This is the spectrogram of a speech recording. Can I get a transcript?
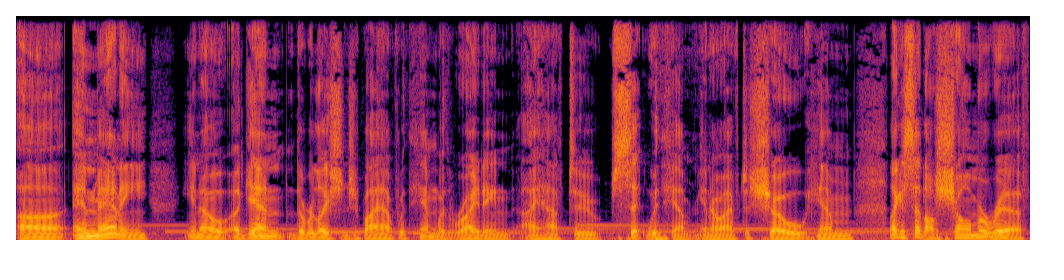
Uh, and Manny, you know, again, the relationship I have with him with writing, I have to sit with him. You know, I have to show him, like I said, I'll show him a riff.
